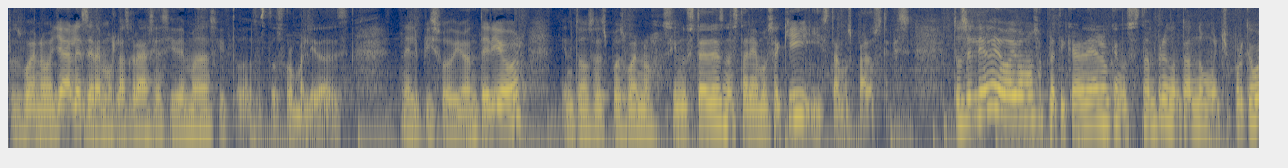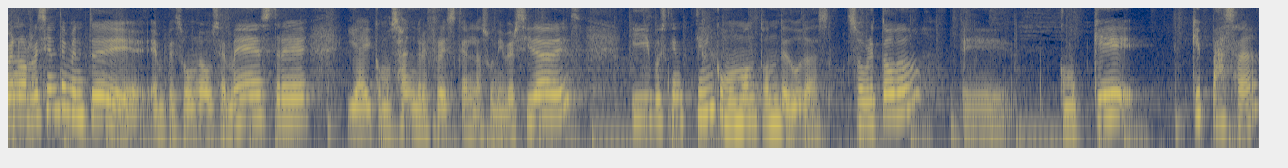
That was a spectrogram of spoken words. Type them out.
pues bueno, ya les daremos las gracias y demás y todas estas formalidades en el episodio anterior. Entonces, pues bueno, sin ustedes no estaríamos aquí y estamos para ustedes. Entonces, el día de hoy vamos a platicar de algo que nos están preguntando mucho, porque bueno, recientemente empezó un nuevo semestre y hay como sangre fresca en las universidades y pues que tienen como un montón de dudas, sobre todo, eh, como qué ¿qué pasa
